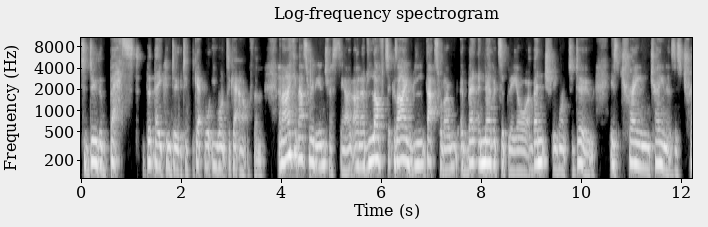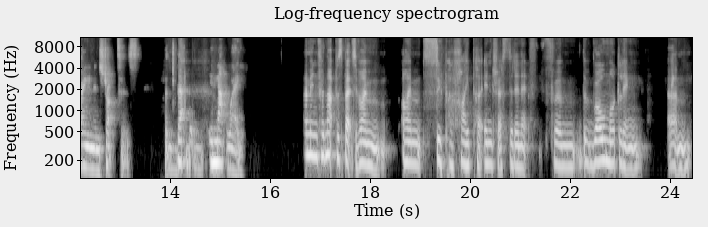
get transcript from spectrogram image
to do the best that they can do to get what you want to get out of them. And I think that's really interesting. I, and I'd love to, because I that's what I inevitably or eventually want to do is train trainers, is train instructors, but that in that way. I mean, from that perspective, I'm I'm super hyper interested in it from the role modeling, um,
